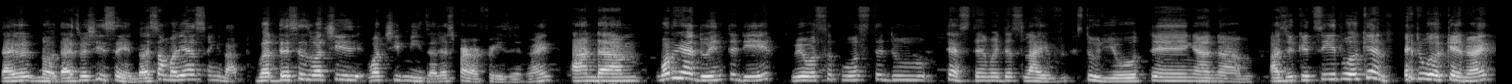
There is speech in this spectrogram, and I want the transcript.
That, no, that's what she's saying. There's somebody else saying that. But this is what she what she means. I just paraphrasing, right? And um, what we are doing today we were supposed to do testing with this live studio thing and um as you could see it working. It working right?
